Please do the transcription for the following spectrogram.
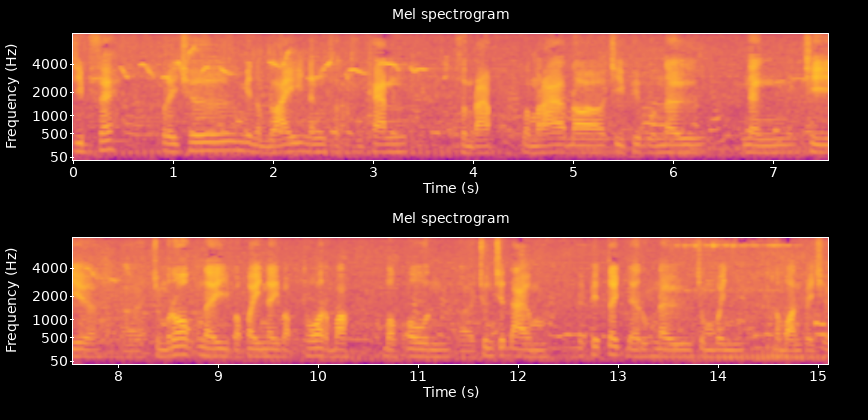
ជាពិសេស ព្រៃឈើមានតម្លៃនិងសារៈសំខាន់សម្រាប់បម្រើដល់ជីវភាពរស់នៅ និងជាជំរកនៃប្រពៃណីវប្បធម៌របស់បងប្អូនជនជាតិដើមភាគតិចដែលរស់នៅជុំវិញតំបន់ព្រៃឈើ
